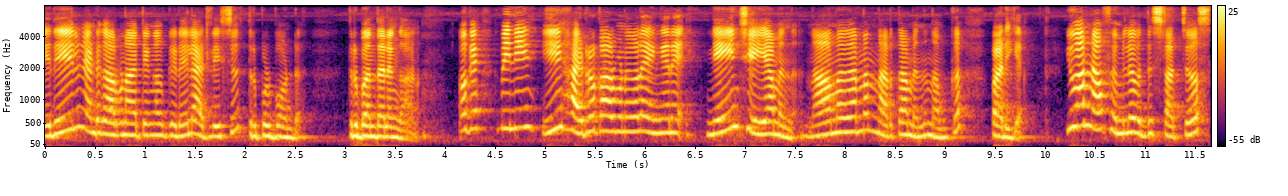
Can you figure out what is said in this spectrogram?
ഏതെങ്കിലും രണ്ട് കാർബൺ ആറ്റങ്ങൾക്കിടയിൽ അറ്റ്ലീസ്റ്റ് ട്രിപ്പിൾ ബോണ്ട് ത്രിബന്ധനം കാണും. ഓക്കെ അപ്പം ഇനി ഈ ഹൈഡ്രോ കാർബണുകളെ എങ്ങനെ നെയിം ചെയ്യാമെന്ന് നാമകരണം നടത്താമെന്ന് നമുക്ക് പഠിക്കാം. You are now familiar with structures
